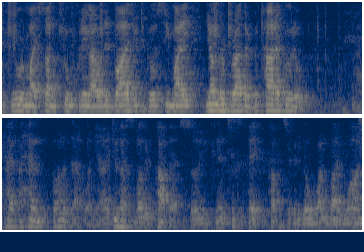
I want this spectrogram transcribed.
if you were my son Cungkring, I would advise you to go see my younger brother, Batara Guru. I, ha I hadn't thought of that do have some other puppets, so you can anticipate the puppets are going to go one by one.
